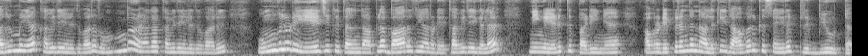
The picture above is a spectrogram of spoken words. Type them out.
அருமையாக கவிதை எழுதுவார். ரொம்ப அழகாக கவிதை எழுதுவார். உங்களுடைய ஏஜுக்கு தகுந்தாப்புல பாரதியாருடைய கவிதைகளை நீங்கள் எடுத்து படிங்க. அவருடைய பிறந்த நாளுக்கு இது அவருக்கு செய்கிற ட்ரிபியூட்டை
